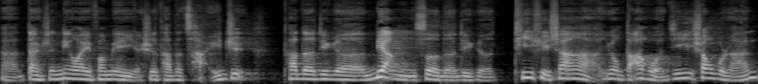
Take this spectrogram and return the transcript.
啊，但是另外一方面也是它的材质，它的这个亮色的这个 T 恤衫啊，用打火机烧不燃，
